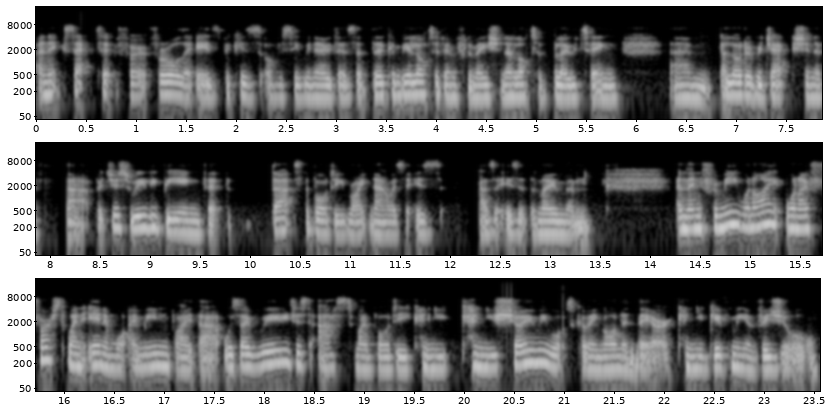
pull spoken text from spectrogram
and accept it for for all it is because obviously we know there's a, there can be a lot of inflammation a lot of bloating um, a lot of rejection of that but just really being that that's the body right now as it is as it is at the moment and then for me when i when i first went in and what i mean by that was i really just asked my body can you can you show me what's going on in there can you give me a visual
